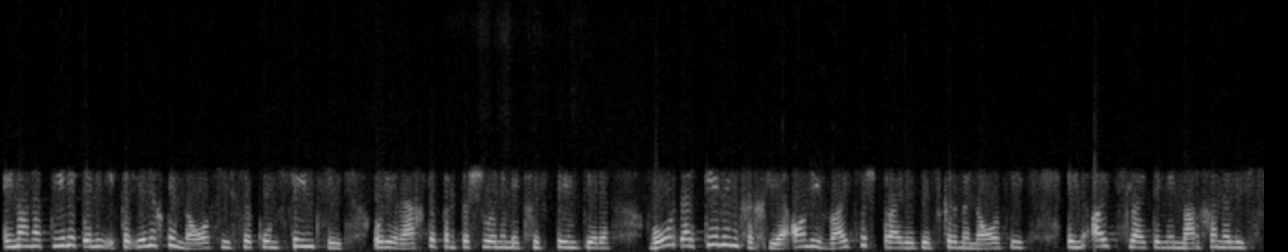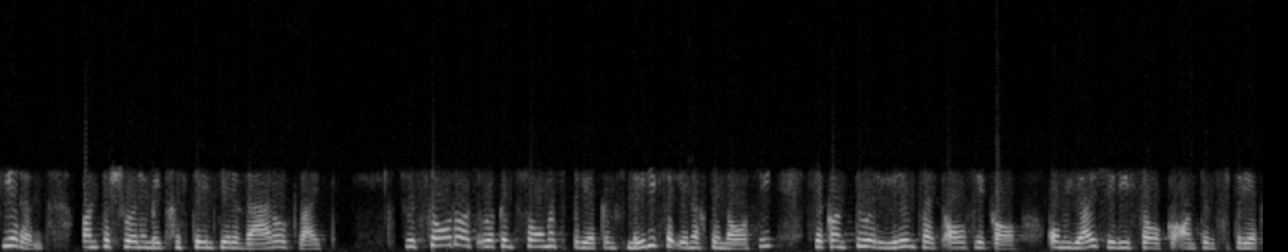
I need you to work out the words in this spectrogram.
En dan natuurlik in die Verenigde Nasies se konvensie oor die regte van persone met gestremthede word erkenning gegee aan die wydverspreide diskriminasie en uitsluiting en marginalisering van persone met gestremthede wêreldwyd. So SADA is ook in samesprekings met die Verenigde Nasies se kantoor hier in Suid-Afrika om juis hierdie sake aan te spreek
